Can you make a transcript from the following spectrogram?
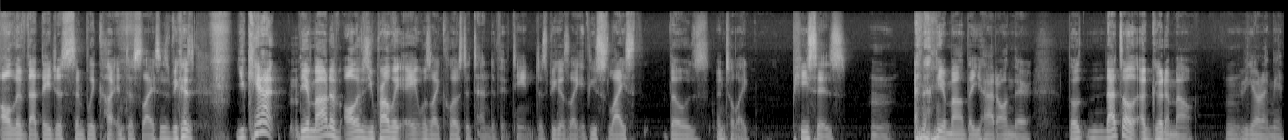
olive that they just simply cut into slices. Because you can't the amount of olives you probably ate was like close to 10 to 15 just because like if you slice those into like pieces Mm. and then the amount that you had on there those that's a, a good amount. If you get what i mean?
